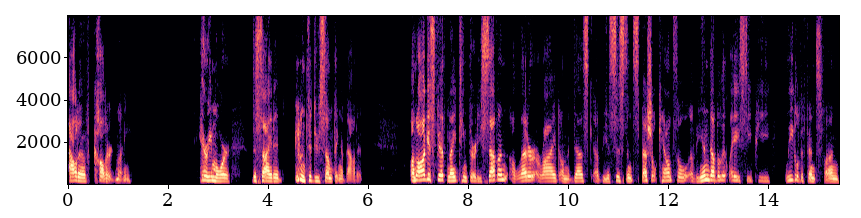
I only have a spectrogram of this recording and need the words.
out of colored money. Harry Moore decided to do something about it. On August 5th, 1937, a letter arrived on the desk of the Assistant Special Counsel of the NAACP Legal Defense Fund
